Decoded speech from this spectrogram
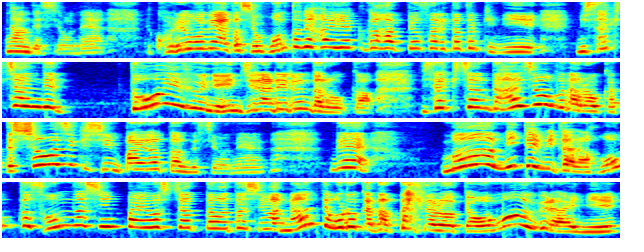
なんですよね。これをね、私本当に配役が発表された時に、美咲ちゃんでどういう風に演じられるんだろうか、美咲ちゃん大丈夫だろうかって正直心配だったんですよね。で、まあ見てみたらほんとそんな心配をしちゃった私はなんて愚かだったんだろうって思うぐらいに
